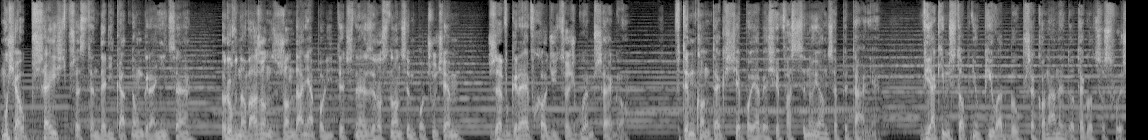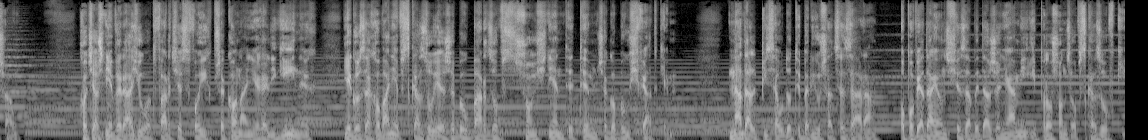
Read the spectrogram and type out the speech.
Musiał przejść przez tę delikatną granicę, równoważąc żądania polityczne z rosnącym poczuciem, że w grę wchodzi coś głębszego. W tym kontekście pojawia się fascynujące pytanie: w jakim stopniu Piłat był przekonany do tego, co słyszał? Chociaż nie wyraził otwarcie swoich przekonań religijnych, jego zachowanie wskazuje, że był bardzo wstrząśnięty tym, czego był świadkiem. Nadal pisał do Tyberiusza Cezara, opowiadając się za wydarzeniami i prosząc o wskazówki.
